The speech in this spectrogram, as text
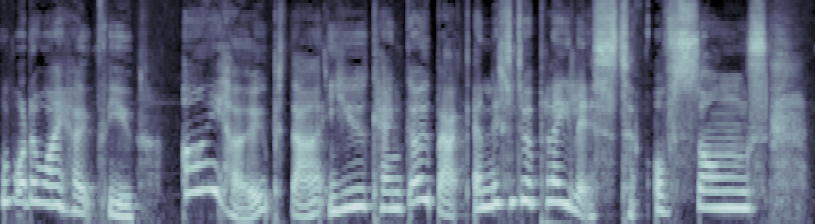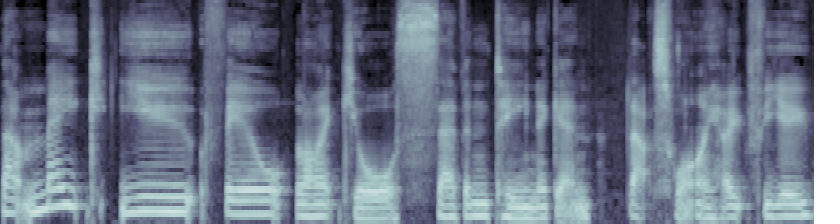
But what do I hope for you? I hope that you can go back and listen to a playlist of songs that make you feel like you're 17 again. That's what I hope for you.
